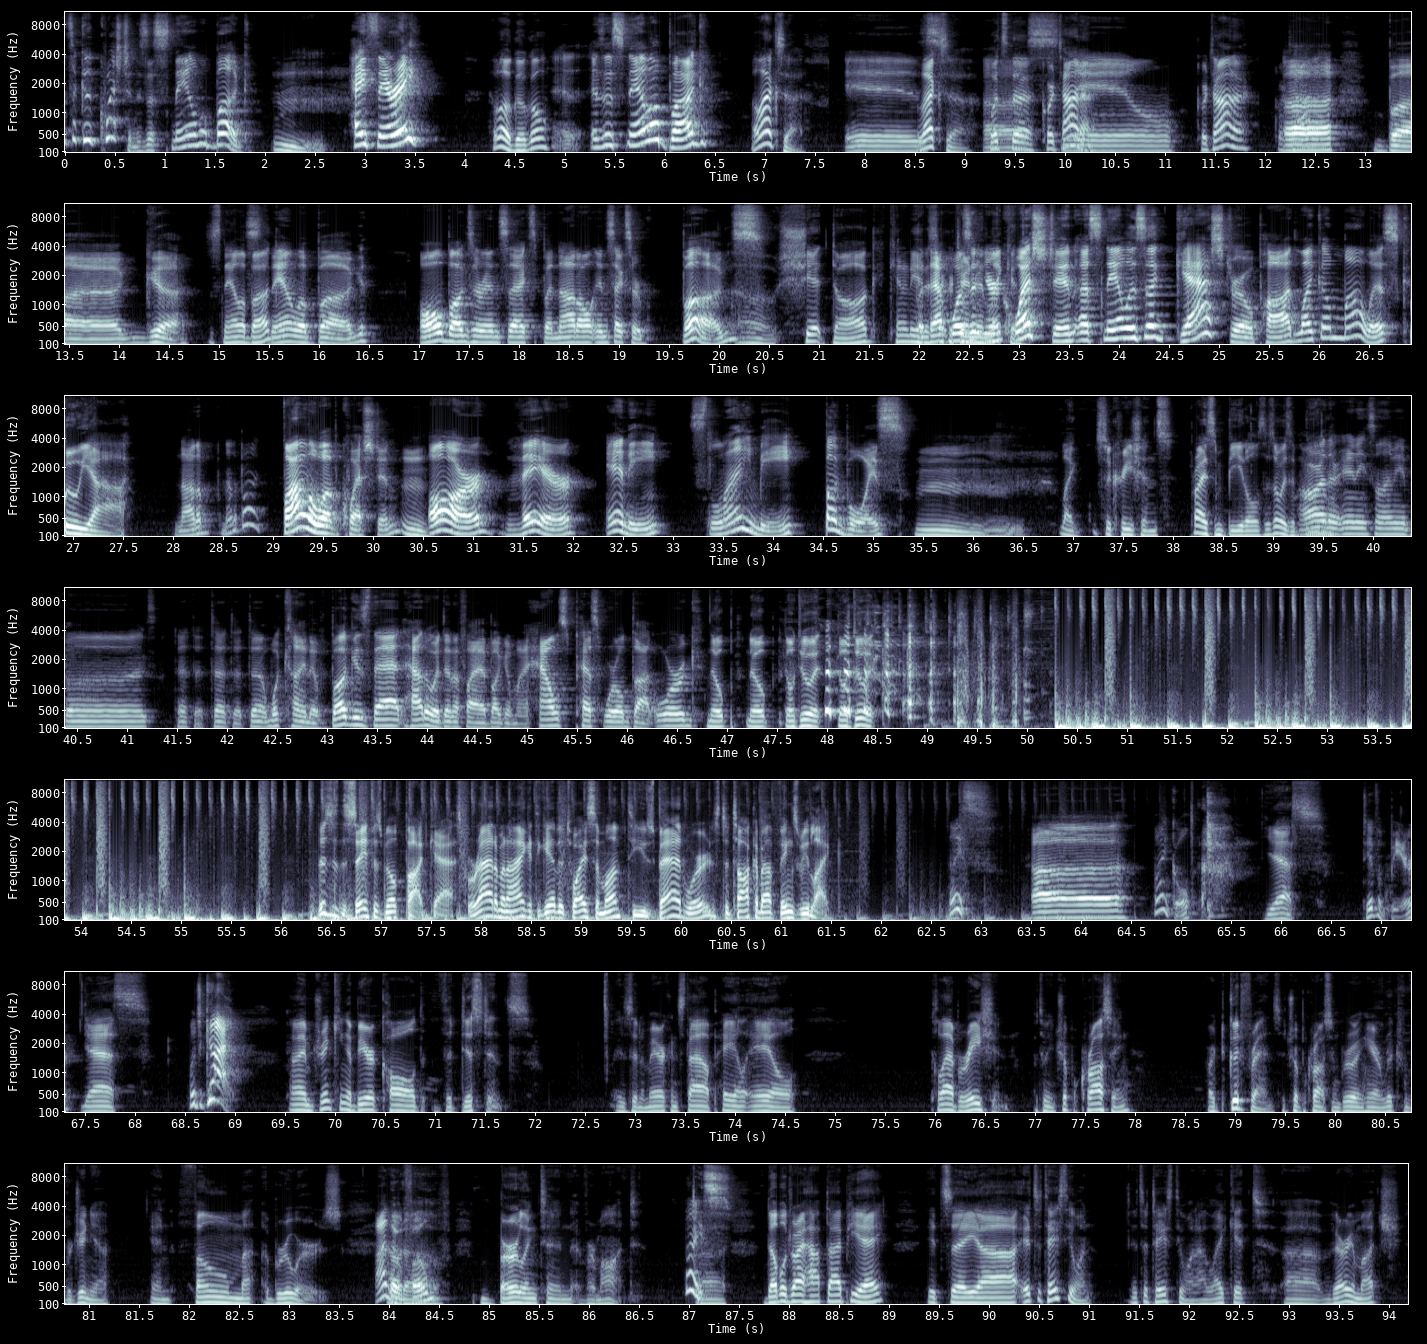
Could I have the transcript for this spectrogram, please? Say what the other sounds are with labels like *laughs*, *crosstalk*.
That's a good question. Is a snail a bug? Hmm. Hey Siri, Hello, Google. is a snail a bug? Alexa. Is Alexa. What's the Cortana? Snail Cortana. Cortana. a bug. Is a snail a bug? Snail a bug. All bugs are insects, but not all insects are bugs. Oh shit, dog. Kennedy had but a that wasn't your Lincoln. question. A snail is a gastropod, like a mollusk, Booyah. Not a not a bug. Follow up question: Mm. Are there any slimy bug boys? Hmm. Like secretions. Probably some beetles. There's always a beetle. Are there any slimy bugs? Da, da, da, da, da. What kind of bug is that? How to identify a bug in my house? Pestworld.org. Nope. Nope. Don't do it. Don't do it. *laughs* This is the Safe as Milk Podcast, where Adam and I get together twice a month to use bad words to talk about things we like. Nice. Uh, Michael, Yes. do you have a beer? Yes. What you got? I'm drinking a beer called The Distance. It's an American style pale ale collaboration between Triple Crossing, our good friends at Triple Crossing Brewing here in Richmond, Virginia, and Foam Brewers. I know out foam. of Burlington, Vermont. Nice. Double dry hopped IPA. It's a uh, it's a tasty one. It's a tasty one. I like it uh, very much.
